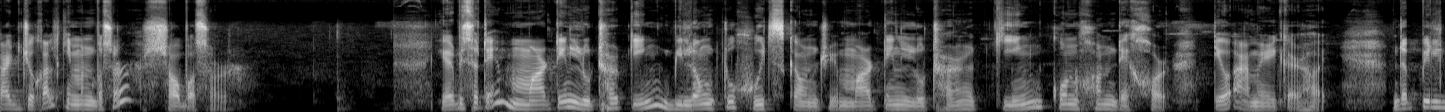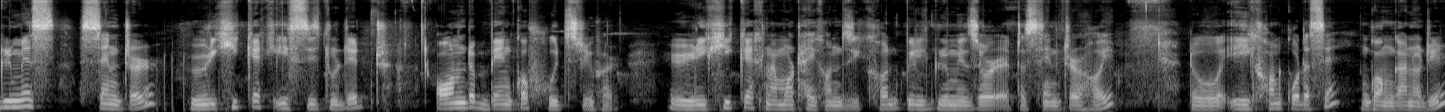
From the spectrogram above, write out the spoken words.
কাৰ্যকাল কিমান বছৰ? ছবছৰ ইয়াৰ পিছতে Martin Luther King belong to which country Martin Luther King কোনখন দেশৰ? তেওঁ আমেৰিকাৰ হয়। The pilgrimage centre Rishikesh is situated on the bank of which river. Rishikesh নামৰ ঠাইখন যিখন পিলগ্ৰিমেজৰ এটা চেণ্টাৰ হয় তো এইখন ক'ত আছে? গংগা নদীৰ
